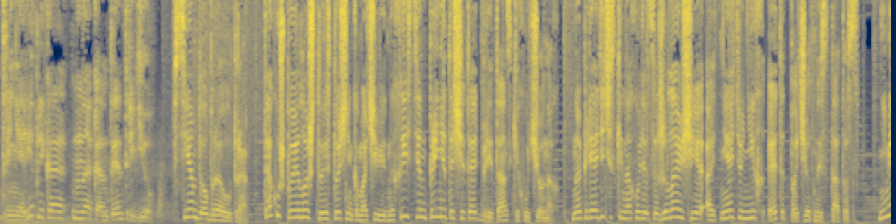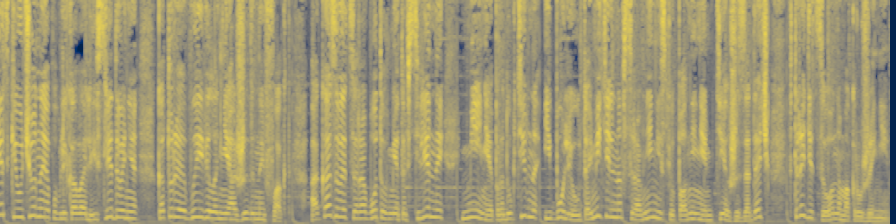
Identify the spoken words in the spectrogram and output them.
Утренняя реплика на контент-ревью. Всем доброе утро. Так уж повелось, что источником очевидных истин принято считать британских ученых. Но периодически находятся желающие отнять у них этот почетный статус. Немецкие ученые опубликовали исследование, которое выявило неожиданный факт. Оказывается, работа в метавселенной менее продуктивна и более утомительна в сравнении с выполнением тех же задач в традиционном окружении.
